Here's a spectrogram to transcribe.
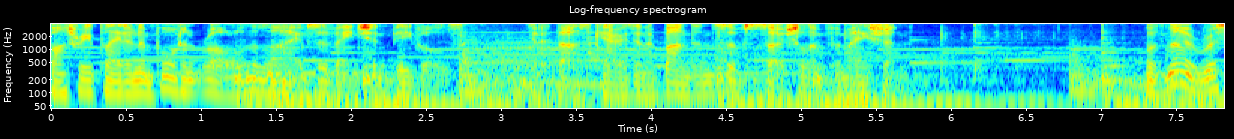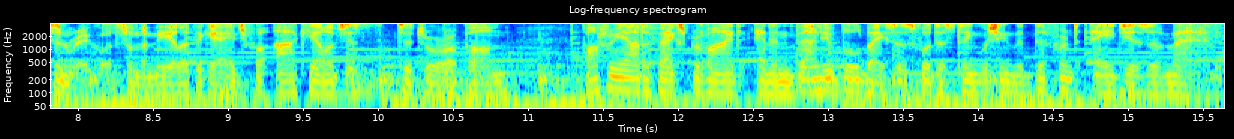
pottery played an important role in the lives of ancient peoples, and it thus carries an abundance of social information. With no written records from the Neolithic age for archaeologists to draw upon, pottery artifacts provide an invaluable basis for distinguishing the different ages of man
